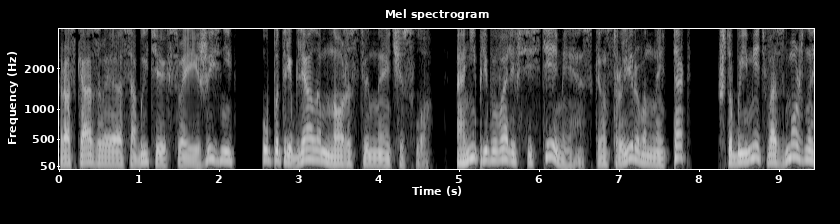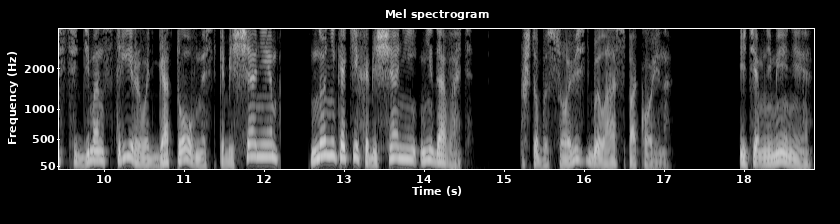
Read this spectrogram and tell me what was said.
рассказывая о событиях своей жизни, употребляла множественное число. Они пребывали в системе, сконструированной так, чтобы иметь возможность демонстрировать готовность к обещаниям но никаких обещаний не давать, чтобы совесть была спокойна. И тем не менее,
